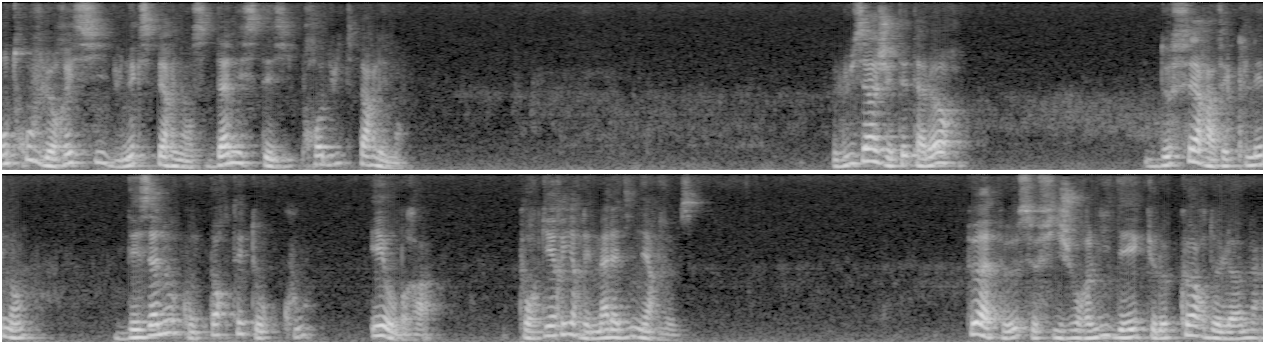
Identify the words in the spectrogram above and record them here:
on trouve le récit d'une expérience d'anesthésie produite par l'aimant. L'usage était alors de faire avec l'aimant des anneaux qu'on portait au cou et au bras pour guérir les maladies nerveuses. Peu à peu se fit jour l'idée que le corps de l'homme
